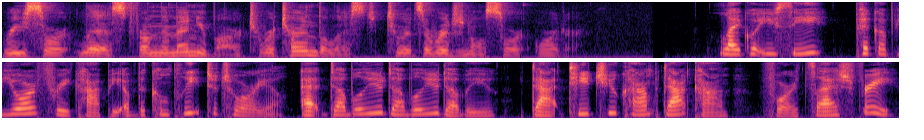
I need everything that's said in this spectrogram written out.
Resort List from the menu bar to return the list to its original sort order. Like what you see? Pick up your free copy of the complete tutorial at www.teachucomp.com forward slash free.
